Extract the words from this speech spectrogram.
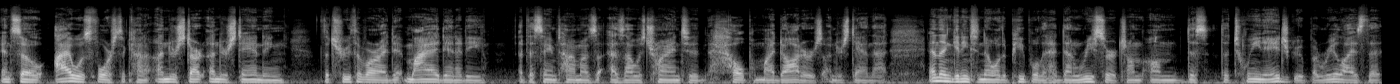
and so I was forced to kind of under start understanding the truth of our my identity at the same time as as I was trying to help my daughters understand that, and then getting to know other people that had done research on on this the tween age group. I realized that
